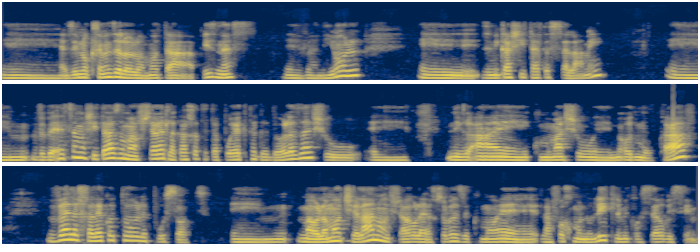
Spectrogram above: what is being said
אה, אז אם לוקחים את זה לעולמות הביזנס אה, והניהול, זה נקרא שיטת הסלאמי, ובעצם השיטה הזו מאפשרת לקחת את הפרויקט הגדול הזה, שהוא נראה כמו משהו מאוד מורכב, ולחלק אותו לפרוסות. מהעולמות שלנו אפשר אולי לחשוב על זה כמו להפוך מונוליט למיקרו סרוויסים.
